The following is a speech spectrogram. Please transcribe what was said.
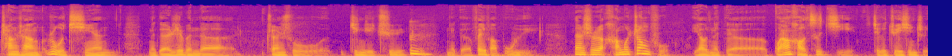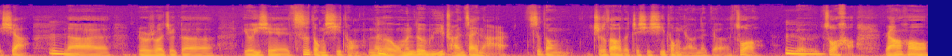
常常入侵那个日本的专属经济区，嗯，那个非法捕鱼。但是韩国政府要那个管好自己这个决心之下，嗯，那比如说这个有一些自动系统，那个我们的渔船在哪儿？自动制造的这些系统要那个做，呃做好，然后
